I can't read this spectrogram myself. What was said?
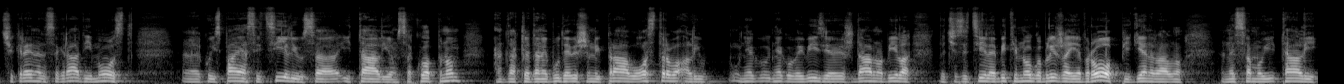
će krene da se gradi most e, E, koji spaja Siciliju sa Italijom, sa kopnom, a dakle da ne bude više ni pravo ostrvo, ali u njego, njegove vizije je još davno bila da će Sicilija biti mnogo bliža Evropi generalno, ne samo Italiji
